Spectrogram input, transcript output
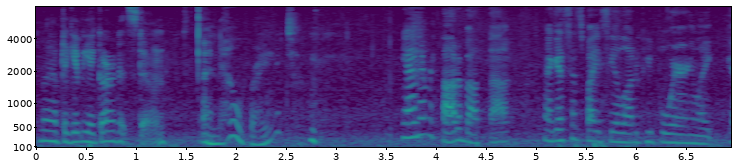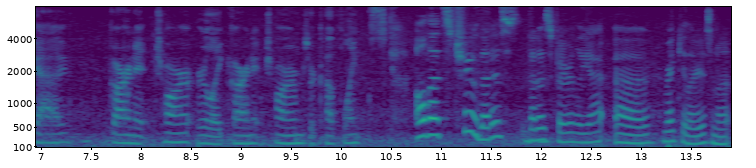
I'm gonna have to give you a garnet stone. I know, right? Yeah, I never thought about that. I guess that's why you see a lot of people wearing like uh, garnet char or like garnet charms or cufflinks. Oh, that's true. That is that is fairly uh, regular, isn't it?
